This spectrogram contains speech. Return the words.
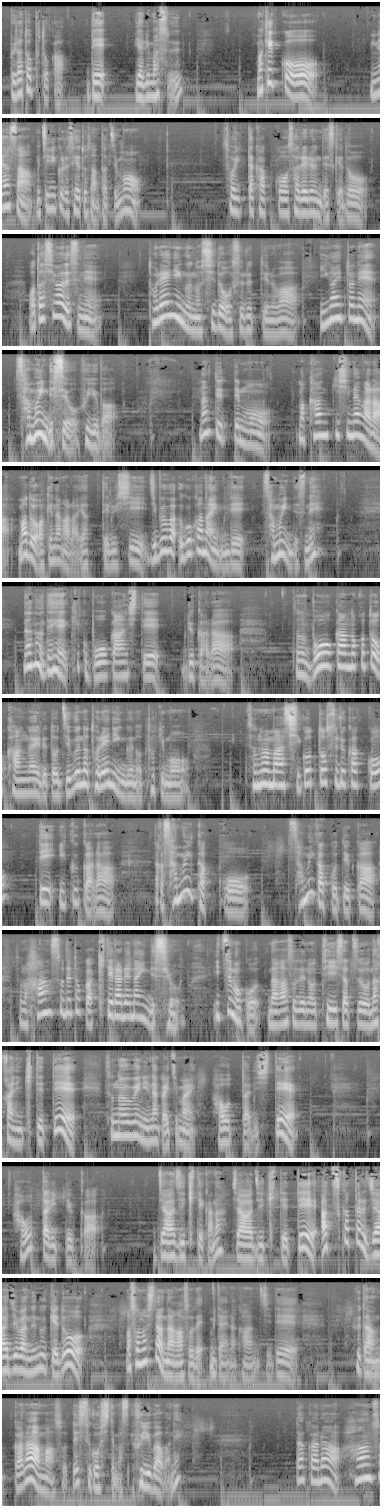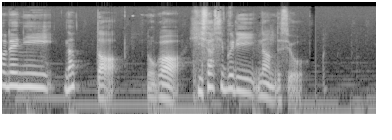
ブラトップとかでやります、まあ、結構皆さんうちに来る生徒さんたちもそういった格好をされるんですけど私はですねトレーニングの指導をするっていうのは意外とね寒いんですよ冬場。なんて言っても、まあ、換気しながら窓を開けながらやってるし自分は動かないんで寒いんですね。なので結構防寒してるからその防寒のことを考えると自分のトレーニングの時もそのまま仕事する格好で行くからなんか寒い格好寒い格好っていうかその半袖とか着てられないんですよ。いつもこう長袖の T シャツを中に着ててその上になんか1枚羽織ったりして羽織ったりっていうかジャージ着てかな？ジャージ着てて暑かったらジャージは脱ぐけど、まあ、その下は長袖みたいな感じで普段からまあそれで過ごしてます。冬場はね。だから半袖になったのが久しぶりなんですよ。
